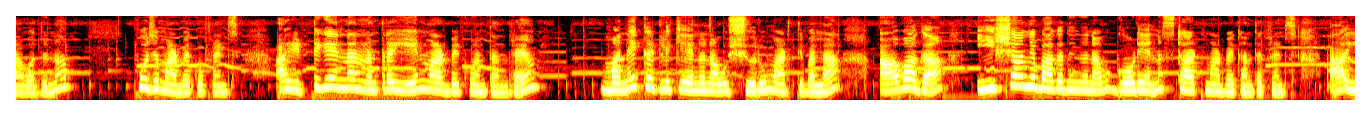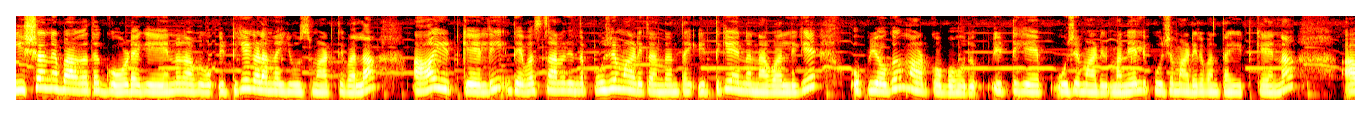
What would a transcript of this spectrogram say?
ನಾವು ಅದನ್ನು ಪೂಜೆ ಮಾಡಬೇಕು ಫ್ರೆಂಡ್ಸ್ ಆ ಇಟ್ಟಿಗೆಯನ್ನು ನಂತರ ಏನು ಮಾಡಬೇಕು ಅಂತಂದರೆ, ಮನೆ ಕಟ್ಟಲಿಕ್ಕೆಯನ್ನು ನಾವು ಶುರು ಮಾಡ್ತೀವಲ್ಲ, ಆವಾಗ ಈಶಾನ್ಯ ಭಾಗದಿಂದ ನಾವು ಗೋಡೆಯನ್ನು ಸ್ಟಾರ್ಟ್ ಮಾಡಬೇಕಂತೆ ಫ್ರೆಂಡ್ಸ್ ಆ ಈಶಾನ್ಯ ಭಾಗದ ಗೋಡೆಗೆ ಏನು ನಾವು ಇಟ್ಟಿಗೆಗಳನ್ನು ಯೂಸ್ ಮಾಡ್ತೀವಲ್ಲ, ಆ ಇಟ್ಟಿಗೆಯಲ್ಲಿ ದೇವಸ್ಥಾನದಿಂದ ಪೂಜೆ ಮಾಡಿ ತಂದಂಥ ಇಟ್ಟಿಗೆಯನ್ನು ನಾವು ಅಲ್ಲಿಗೆ ಉಪಯೋಗ ಮಾಡ್ಕೋಬಹುದು. ಇಟ್ಟಿಗೆ ಪೂಜೆ ಮಾಡಿ, ಮನೆಯಲ್ಲಿ ಪೂಜೆ ಮಾಡಿರುವಂಥ ಇಟ್ಟಿಗೆಯನ್ನು ಆ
